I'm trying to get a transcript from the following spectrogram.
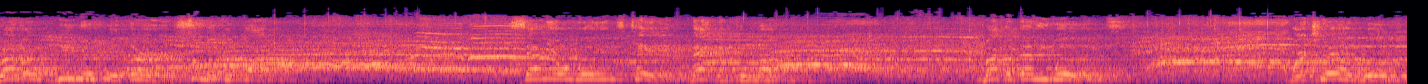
Ronald Weaver III, summa laude. Samuel Williams Taylor, magna cum laude. Machiavelli Williams. Martrell Williams.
